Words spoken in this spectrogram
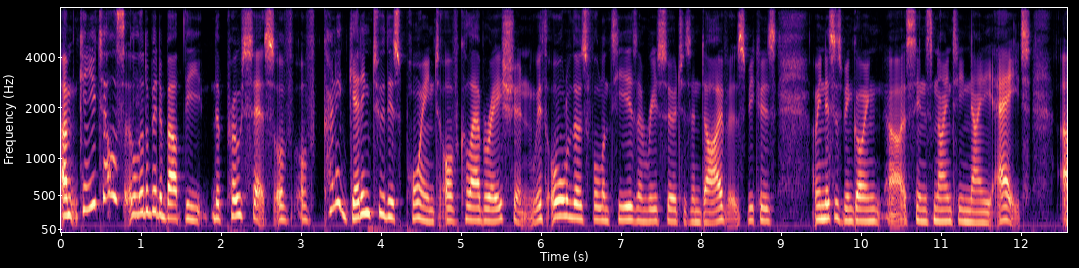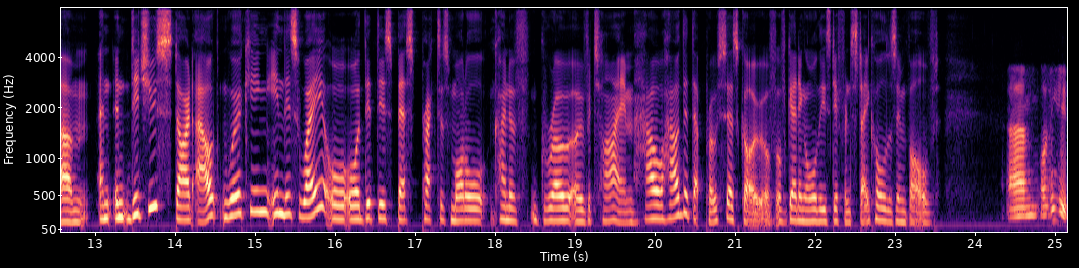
Um, can you tell us a little bit about the the process of of kind of getting to this point of collaboration with all of those volunteers and researchers and divers? Because I mean, this has been going uh, since 1998. Um, and, and did you start out working in this way, or, or did this best practice model kind of grow over time? How how did that process go of, of getting all these different stakeholders involved? Um, I think you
